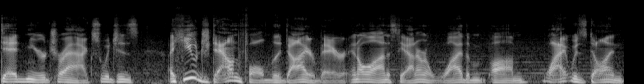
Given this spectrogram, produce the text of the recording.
dead in your tracks, which is a huge downfall to the dire bear. In all honesty, I don't know why the um, why it was done.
